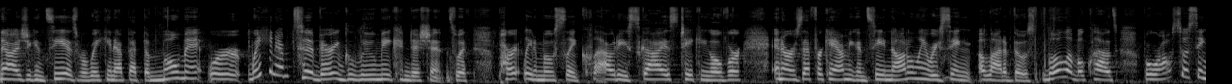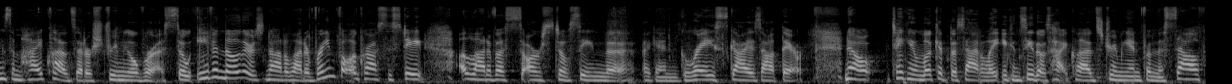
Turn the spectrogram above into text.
Now, as you can see, as we're waking up at the moment, we're waking up to very gloomy conditions with partly to mostly cloudy skies taking over. In our Zephyr cam, you can see not only are we seeing a lot of those low-level clouds, but we're also seeing some high clouds that are streaming over us. So even though there's not a lot of rainfall across the state, a lot of us are still seeing the, again, gray skies out there. Now, taking a look at the satellite, you can see those high clouds streaming in from the south.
